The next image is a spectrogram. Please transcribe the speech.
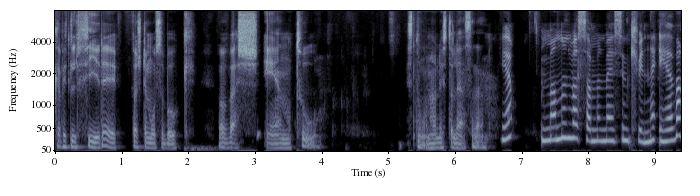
kapittel fire i første Mosebok, og vers én og to. Hvis noen har lyst til å lese den. Ja. Mannen var sammen med sin kvinne Eva,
